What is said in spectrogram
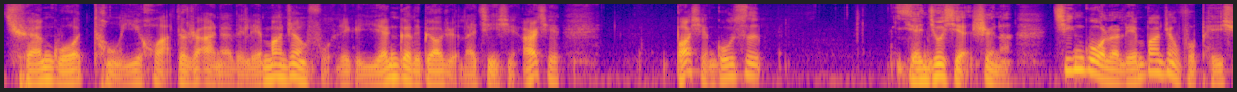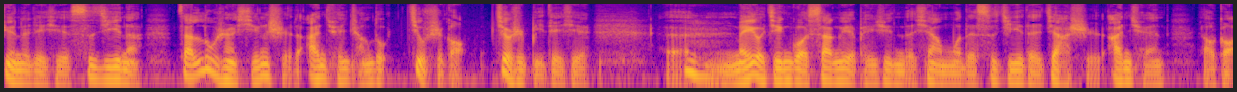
全国统一化，都是按照这联邦政府这个严格的标准来进行。而且，保险公司研究显示呢，经过了联邦政府培训的这些司机呢，在路上行驶的安全程度就是高，就是比这些呃没有经过三个月培训的项目的司机的驾驶安全要高。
